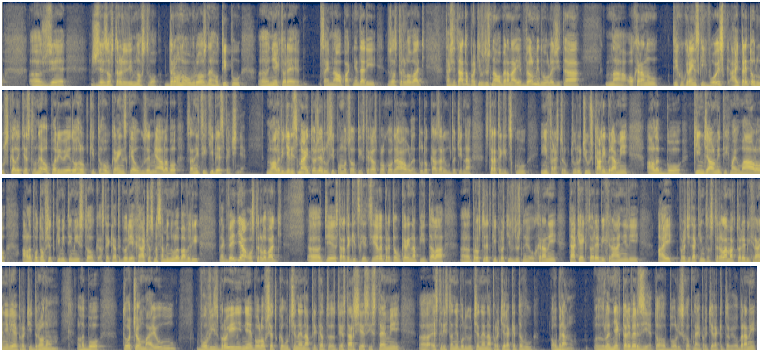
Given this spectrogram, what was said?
že, že zostrelili množstvo dronov rôzneho typu, niektoré sa im naopak nedarí zostreľovať. Takže táto protivzdušná obrana je veľmi dôležitá na ochranu tých ukrajinských vojsk. Aj preto rúske letectvo neoperuje do hĺbky toho ukrajinského územia, alebo sa necíti bezpečne. No ale videli sme aj to, že Rusi pomocou tých strel s plochou dráhou letu dokázali útočiť na strategickú infraštruktúru, či už kalibrami, alebo kinžalmi, tých majú málo, ale potom všetkými tými z, toho, z tej kategórie H, čo sme sa minule bavili, tak vedia ostreľovať E, tie strategické ciele, preto Ukrajina pýtala e, prostriedky protivzdušnej ochrany, také, ktoré by chránili aj proti takýmto strelám a ktoré by chránili aj proti dronom. Lebo to, čo majú vo výzbroji, nebolo všetko určené, napríklad tie staršie systémy e, S-300 neboli určené na protiraketovú obranu. Len niektoré verzie toho boli schopné aj protiraketové obrany.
